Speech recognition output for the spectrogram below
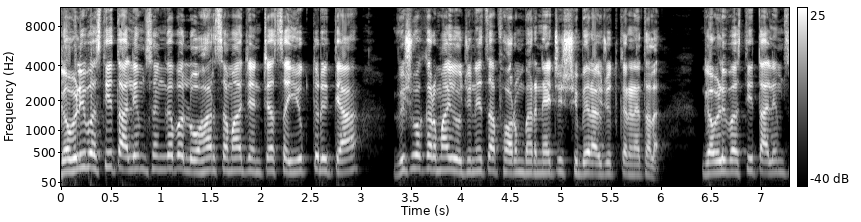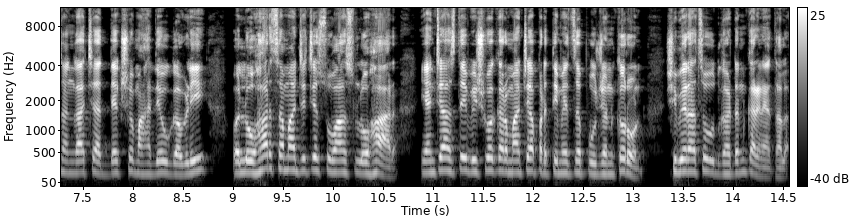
गवळी वस्ती तालीम संघ व लोहार समाज यांच्या संयुक्तरित्या विश्वकर्मा योजनेचा फॉर्म भरण्याचे शिबिर आयोजित करण्यात आलं. गवळी वस्ती तालीम संघाचे अध्यक्ष महादेव गवळी व लोहार समाजाचे सुहास लोहार यांच्या हस्ते विश्वकर्माच्या प्रतिमेचं पूजन करून शिबिराचं उद्घाटन करण्यात आलं.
